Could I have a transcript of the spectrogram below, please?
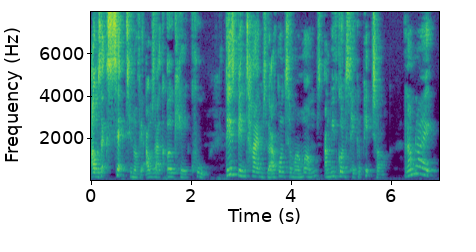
I was accepting of it. I was like, okay, cool. There's been times where I've gone to my mum's and we've gone to take a picture, and I'm like,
